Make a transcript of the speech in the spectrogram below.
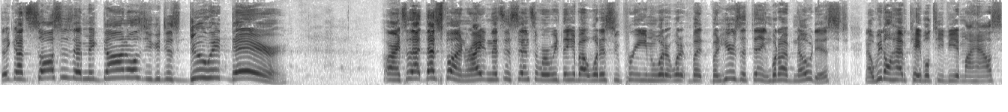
They got sauces at McDonald's, you could just do it there. All right, so that, that's fun, right? And that's a sense of where we think about what is supreme and what, what but, but here's the thing. What I've noticed, now we don't have cable TV at my house,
